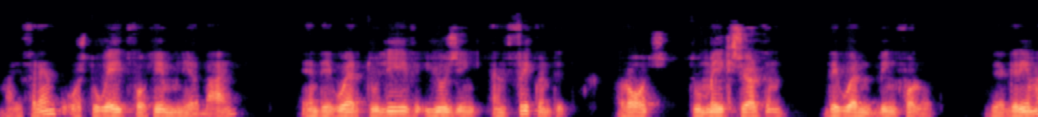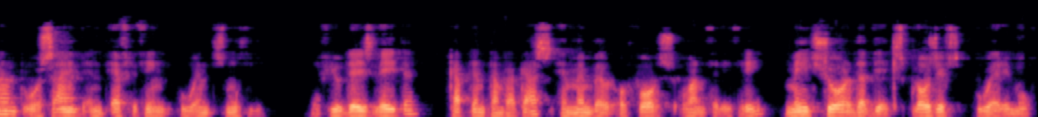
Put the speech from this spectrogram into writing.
My friend was to wait for him nearby and they were to leave using unfrequented roads to make certain they weren't being followed. The agreement was signed and everything went smoothly. A few days later, Captain Tamvakas, a member of Force 133, made sure that the explosives were removed.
